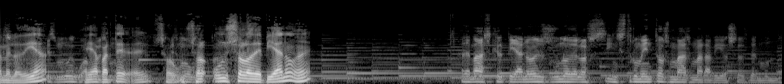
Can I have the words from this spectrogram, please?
Esta, melodía. es muy guapa, y aparte, eh, solo- es un, solo, guapa. un solo de piano, ¿eh? Además que el piano es uno de los instrumentos más maravillosos del mundo.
